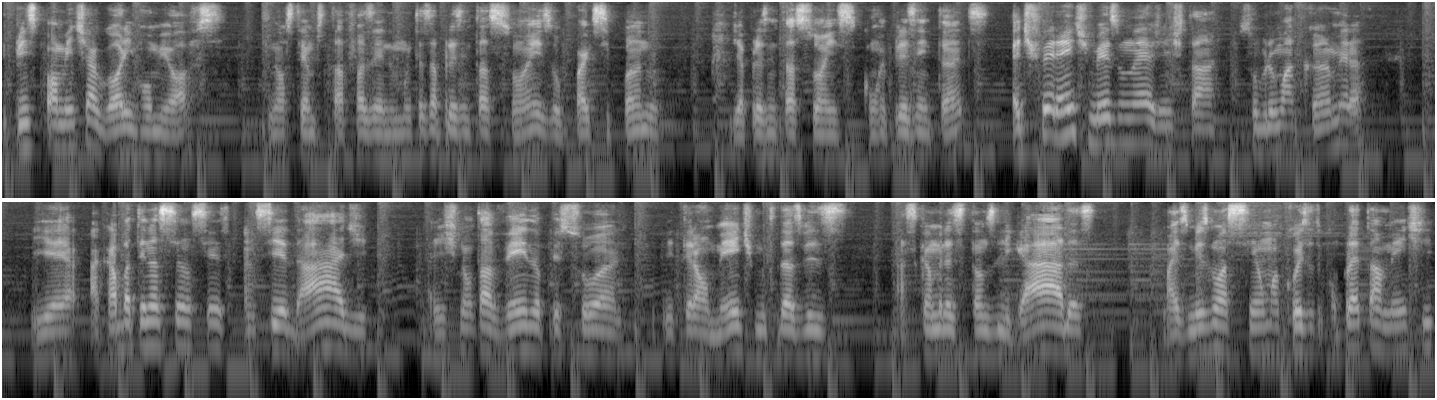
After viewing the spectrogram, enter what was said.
e principalmente agora em home office, que nós temos que estar fazendo muitas apresentações ou participando de apresentações com representantes. É diferente mesmo, né? A gente está sobre uma câmera e é, acaba tendo essa ansiedade, a gente não tá vendo a pessoa literalmente, muitas das vezes as câmeras estão desligadas, mas mesmo assim é uma coisa completamente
